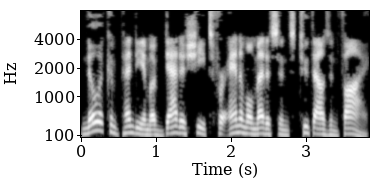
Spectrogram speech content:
NOAH Compendium of Data Sheets for Animal Medicines 2005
